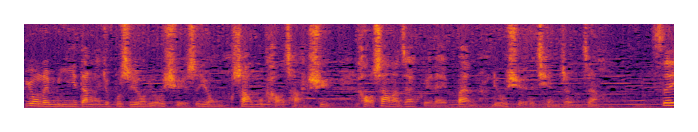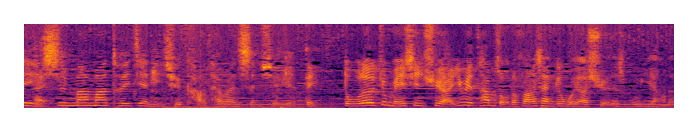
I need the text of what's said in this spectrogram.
用的名义当然就不是用留学，是用商务考场去考上了再回来办留学的签证，这样。所以是妈妈推荐你去考台湾神学院？对，读了就没兴趣啊，因为他们走的方向跟我要学的是不一样的。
